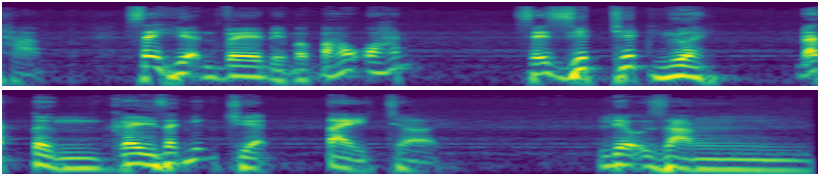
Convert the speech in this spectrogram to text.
thảm sẽ hiện về để mà báo oán, sẽ giết chết người đã từng gây ra những chuyện tày trời. Liệu rằng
